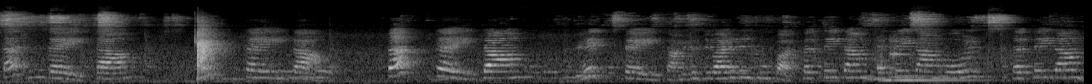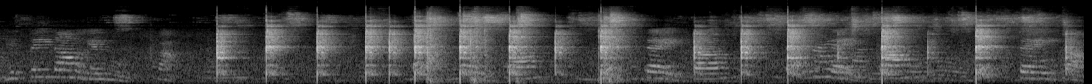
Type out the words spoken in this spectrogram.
Tattaitam. Taitam. Tattaitam. Dhittaitam. It is divided in two parts. Tattaitam, Dhittaitam hold. Tattaitam, Dhittaitam again hold. Come. Tattaitam. Tattaitam. Tattaitam.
